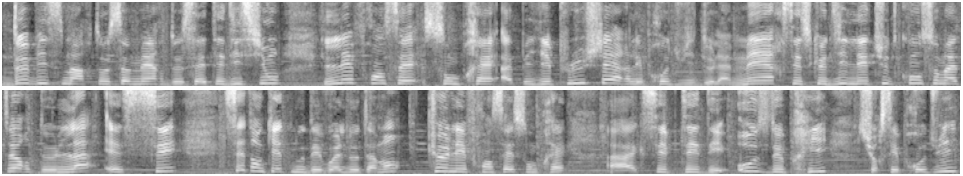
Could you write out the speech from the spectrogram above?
de Bismart. Au sommaire de cette édition, les Français sont prêts à payer plus cher les produits de la mer. C'est ce que dit l'étude consommateur de l'ASC. Cette enquête nous dévoile notamment que les Français sont prêts à accepter des hausses de prix sur ces produits.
